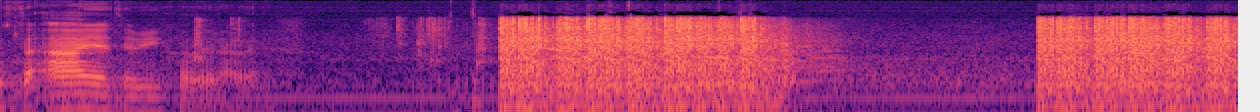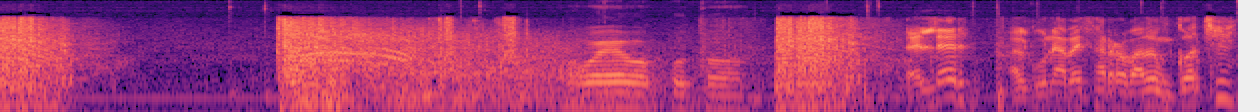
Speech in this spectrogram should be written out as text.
¿Dónde está? Ah, ya te vi, hijo de la verga. Huevo, puto. Elder, ¿alguna vez ha robado un coche?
